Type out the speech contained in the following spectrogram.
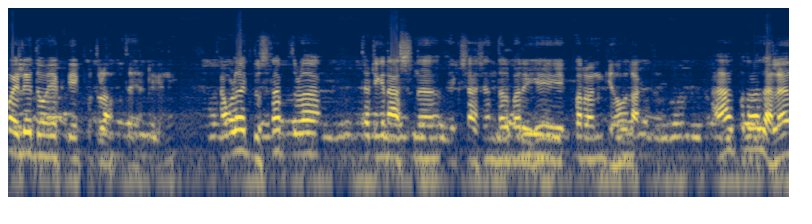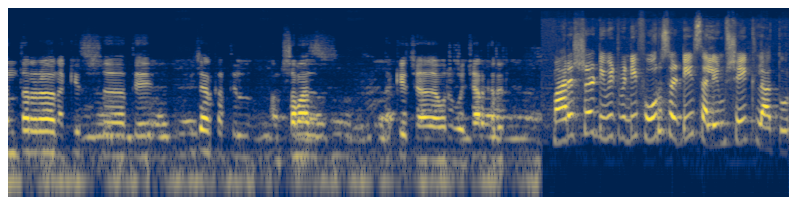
पहिले दो एक एक पुतळा होता या ठिकाणी. त्यामुळे एक दुसरा पुतळा त्या ठिकाणी असणं एक शासन दरबारी हे एक परवानगी घ्यावं लागतं. हा पुतळा झाल्यानंतर नक्कीच ते विचार करतील आम- समाज नक्कीच यावर विचार करेल. महाराष्ट्र टीव्ही ट्वेंटी फोरसाठी सलीम शेख लातूर.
